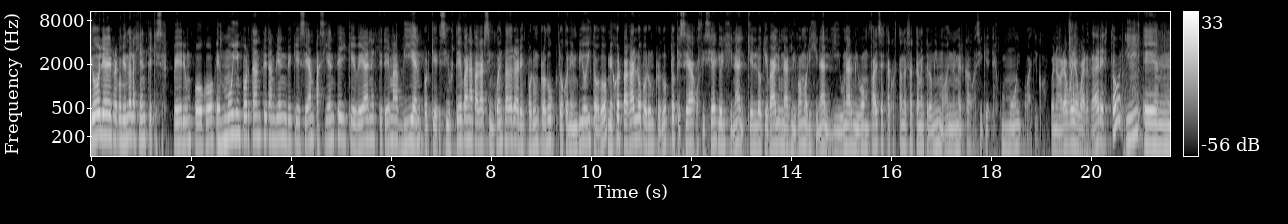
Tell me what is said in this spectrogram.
Yo les recomiendo a la gente que se espere un poco. Es muy importante también de que sean pacientes y que vean este tema bien, porque si ustedes van a pagar 50 dólares por un producto con envío y todo, mejor pagarlo por un producto que sea oficial y original, que es lo que vale un Army original. Y un Army Bomb falsa está costando exactamente lo mismo en el mercado, así que es muy cuático. Bueno, ahora voy a guardar esto y em,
